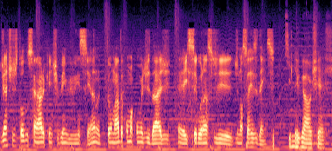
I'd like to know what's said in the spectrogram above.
Diante de todo o cenário que a gente vem vivenciando, então nada como a comodidade é, e segurança de, de nossa residência. Que legal, chefe.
